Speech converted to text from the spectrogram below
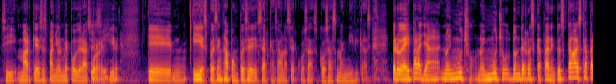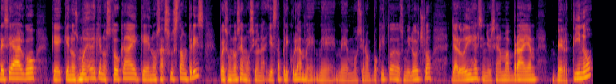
Si Márquez español me podrá sí, corregir. Eh, y después en Japón pues se, se, alcanzaron a hacer cosas, cosas magníficas. Pero de ahí para allá no hay mucho, no hay mucho donde rescatar. Entonces cada vez que aparece algo que, que nos mueve, que nos toca y que nos asusta un tris, pues uno se emociona. Y esta película me, me, me emociona un poquito de 2008. Ya lo dije, el señor se llama Brian Bertino.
